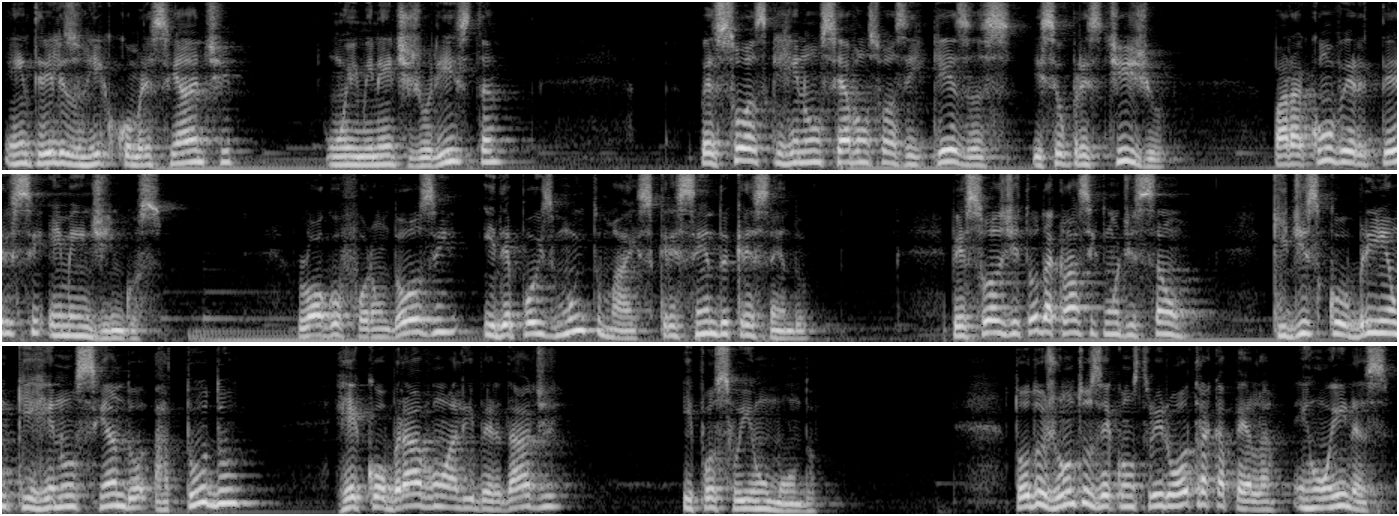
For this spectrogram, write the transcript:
entre eles um rico comerciante, um eminente jurista, pessoas que renunciavam suas riquezas e seu prestígio para converter-se em mendigos. Logo foram doze e depois muito mais, crescendo e crescendo. Pessoas de toda classe e condição que descobriam que renunciando a tudo, recobravam a liberdade e possuíam o mundo. Todos juntos reconstruíram outra capela, em ruínas,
